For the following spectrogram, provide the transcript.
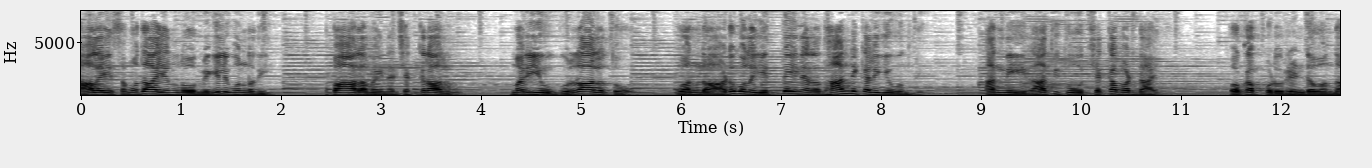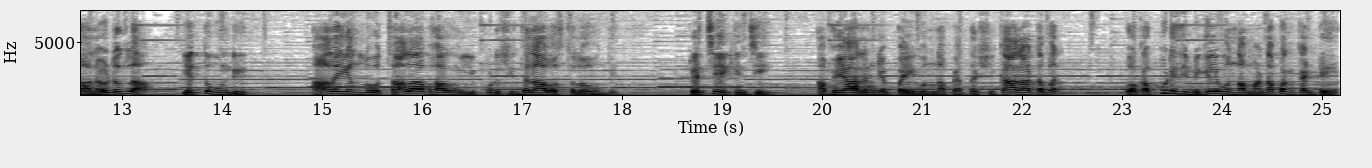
ఆలయ సముదాయంలో మిగిలి ఉన్నది అపారమైన చక్రాలు మరియు గుర్రాలతో వంద అడుగుల ఎత్తైన రథాన్ని కలిగి ఉంది. అన్ని రాతితో చెక్కబడ్డాయి. ఒకప్పుడు రెండు వందల అడుగుల ఎత్తు ఉండేది. ఆలయంలో చాలా భాగం ఇప్పుడు శిథిలావస్థలో ఉంది. ప్రత్యేకించి అభయారణ్యంపై ఉన్న పెద్ద షికారా టవర్ ఒకప్పుడు ఇది మిగిలి ఉన్న మండపం కంటే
